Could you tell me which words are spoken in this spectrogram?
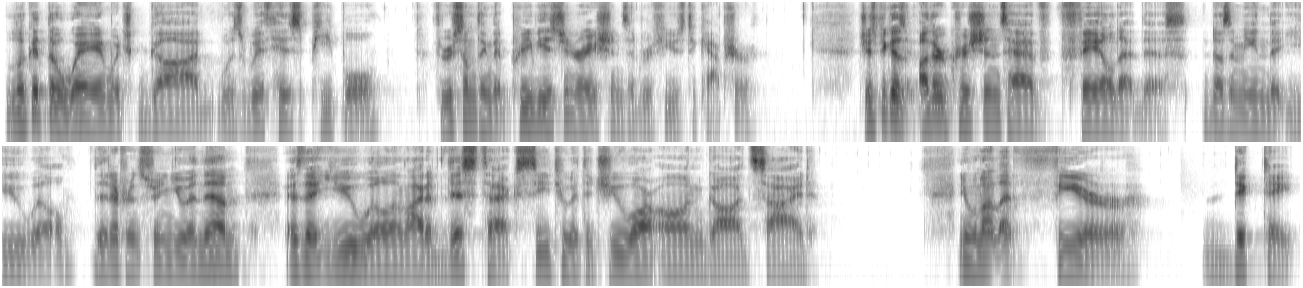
Look at the way in which God was with his people through something that previous generations had refused to capture. Just because other Christians have failed at this doesn't mean that you will. The difference between you and them is that you will, in light of this text, see to it that you are on God's side. You will not let fear dictate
